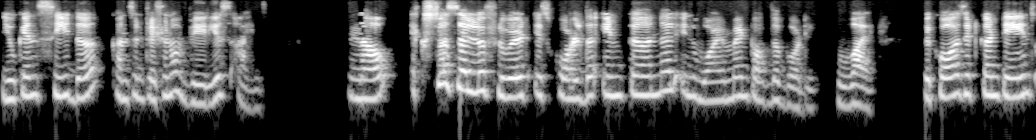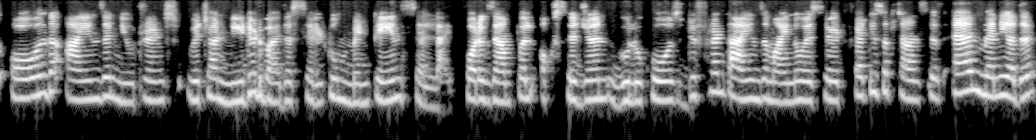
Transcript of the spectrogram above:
you can see the concentration of various ions. Now, extracellular fluid is called the internal environment of the body. Why? Because it contains all the ions and nutrients which are needed by the cell to maintain cell life. For example, oxygen, glucose, different ions, amino acid, fatty substances, and many other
